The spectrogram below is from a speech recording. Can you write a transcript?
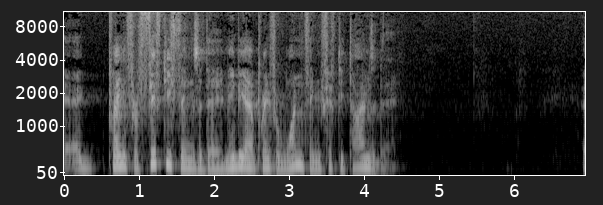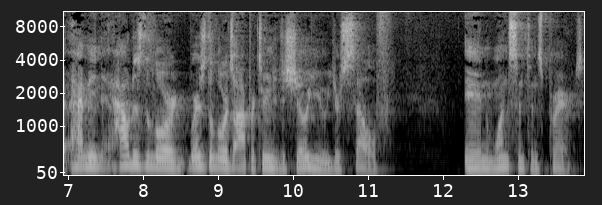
uh, praying for 50 things a day, maybe I'll pray for one thing 50 times a day. I mean, how does the Lord, where's the Lord's opportunity to show you yourself in one sentence prayers?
